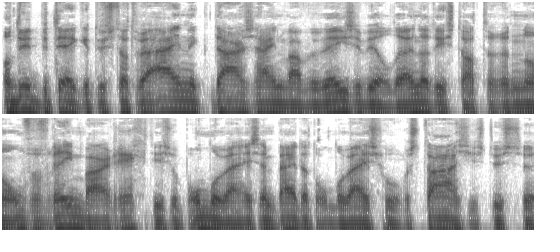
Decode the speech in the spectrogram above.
Want dit betekent dus dat we eindelijk daar zijn waar we wezen wilden. En dat is dat er een onvervreembaar recht is op onderwijs. En bij dat onderwijs horen stages. Dus uh,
